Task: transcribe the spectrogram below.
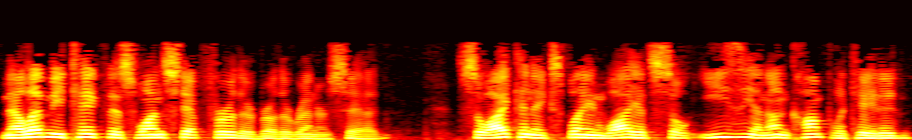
Now, let me take this one step further, Brother Renner said, so I can explain why it's so easy and uncomplicated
